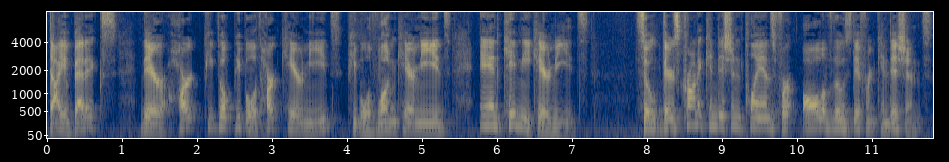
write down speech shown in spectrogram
diabetics, they're heart people people with heart care needs, people with lung care needs, and kidney care needs. So there's chronic condition plans for all of those different conditions.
